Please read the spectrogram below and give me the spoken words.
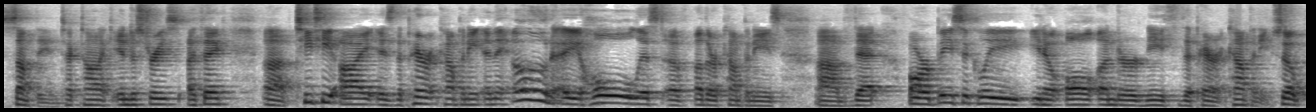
something, Techtronic Industries, I think. Uh, TTI is the parent company and they own a whole list of other companies um, that are basically, you know, all underneath the parent company. So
